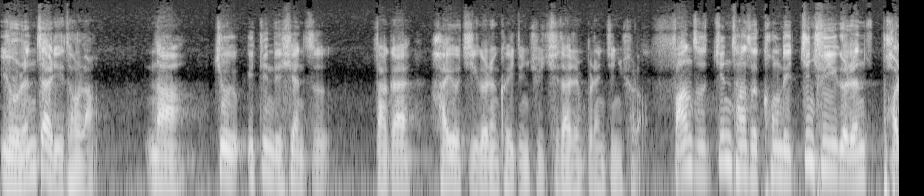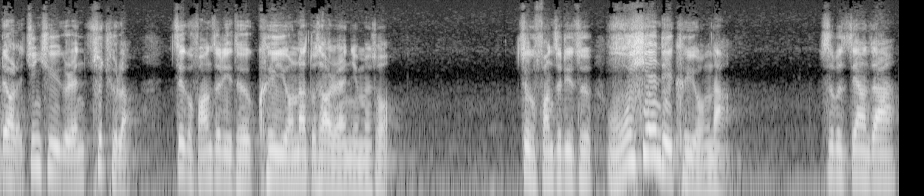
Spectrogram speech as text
有人在里头了，那。就有一定的限制，大概还有几个人可以进去，其他人不能进去了。房子经常是空的，进去一个人跑掉了，进去一个人出去了。这个房子里头可以容纳多少人？你们说？这个房子里头无限的可以容纳，是不是这样子啊？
